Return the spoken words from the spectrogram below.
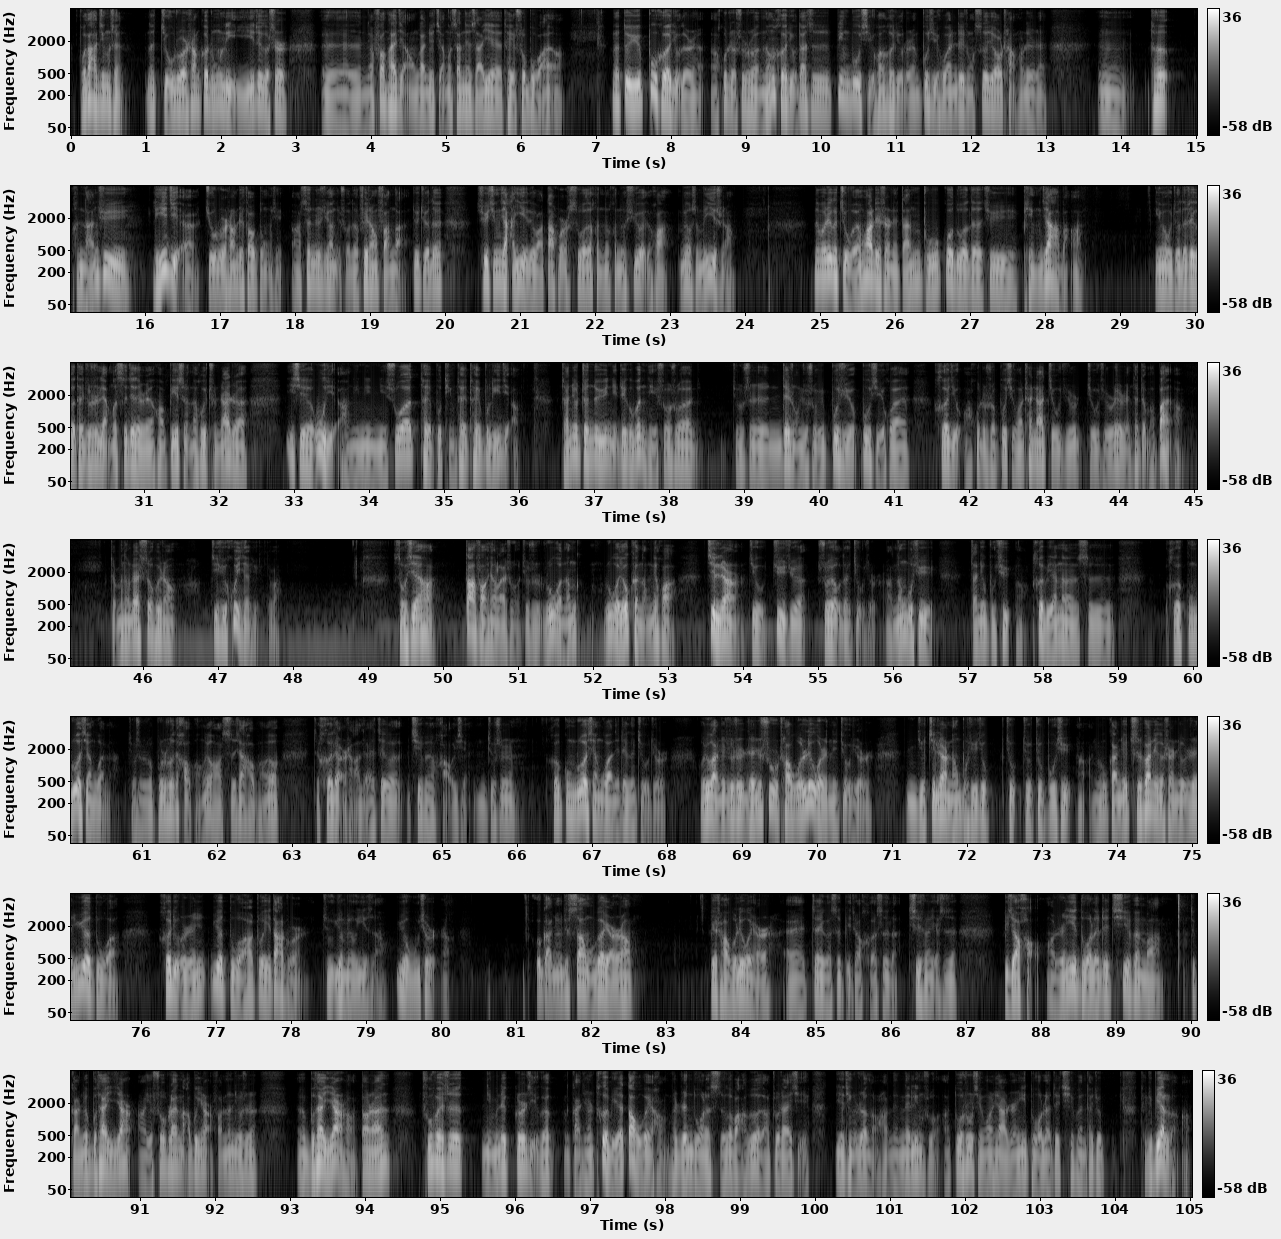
博大精深。那酒桌上各种礼仪这个事儿，呃，你要放开讲，我感觉讲个三天三夜他也说不完啊。那对于不喝酒的人啊，或者是说能喝酒但是并不喜欢喝酒的人，不喜欢这种社交场合的人，嗯，他很难去理解酒桌上这套东西啊，甚至就像你说的，非常反感，就觉得虚情假意，对吧？大伙儿说的很多很多虚伪的话，没有什么意思啊。那么这个酒文化这事儿呢，咱不过多的去评价吧啊。因为我觉得这个他就是两个世界的人哈，彼此呢会存在着一些误解啊。你你你说他也不听，他他也不理解啊。咱就针对于你这个问题说说，就是你这种就属于不喜不喜欢喝酒啊，或者说不喜欢参加酒局酒局的人，他怎么办啊？怎么能在社会上继续混下去，对吧？首先哈，大方向来说，就是如果能如果有可能的话，尽量就拒绝所有的酒局啊，能不去咱就不去啊。特别呢是。和工作相关的，就是说不是说的好朋友哈，私下好朋友就喝点啥的，哎，这个气氛好一些。你就是和工作相关的这个酒局，我就感觉就是人数超过六个人的酒局，你就尽量能不去就就就就不去啊。因为我感觉吃饭这个事儿，就人越多，喝酒的人越多哈，坐一大桌就越没有意思啊，越无趣儿啊。我感觉就三五个人啊，别超过六个人，哎，这个是比较合适的，气氛也是。比较好啊，人一多了，这气氛吧，就感觉不太一样啊，也说不出来哪不一样，反正就是，呃，不太一样哈。当然，除非是你们这哥几个感情特别到位哈，那人多了十个八个的坐在一起也挺热闹哈，那那另说啊。多数情况下，人一多了，这气氛它就它就变了啊。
